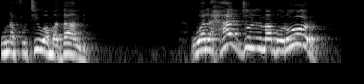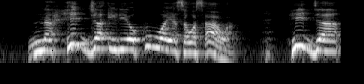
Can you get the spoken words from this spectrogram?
unafutiwa madhambi. Walhaju lmabrur na hija iliyokuwa ya sawasawa. Hija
